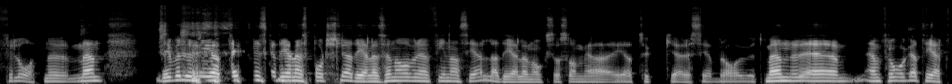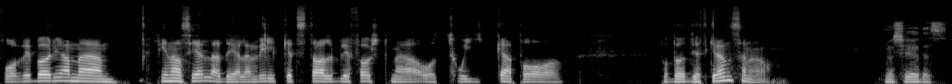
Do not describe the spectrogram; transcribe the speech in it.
förlåt nu, men det är väl den nya tekniska delen, sportsliga delen. Sen har vi den finansiella delen också som jag, jag tycker ser bra ut. Men eh, en fråga till er två. Vi börjar med finansiella delen. Vilket stall blir först med att tweaka på på budgetgränserna då? Mercedes.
